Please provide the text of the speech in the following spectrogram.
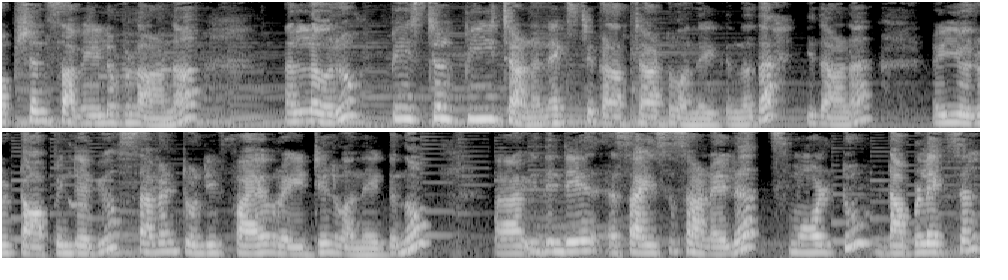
ഓപ്ഷൻസ് അവൈലബിൾ ആണ്. നല്ല ഒരു പീസ്റ്റൽ പീച്ച് ആണ് നെക്സ്റ്റ് കളർ ചാർട്ട് വന്നേക്കുന്നത്. ഇതാണ് ഈ ഒരു ടോപ്പിന്റെ വ്യൂ സെവൻ ട്വന്റി ഫൈവ് റേറ്റിൽ വന്നേക്കുന്നു. ഇതിന്റെ സൈസസ് ആണെങ്കിൽ small to double XL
